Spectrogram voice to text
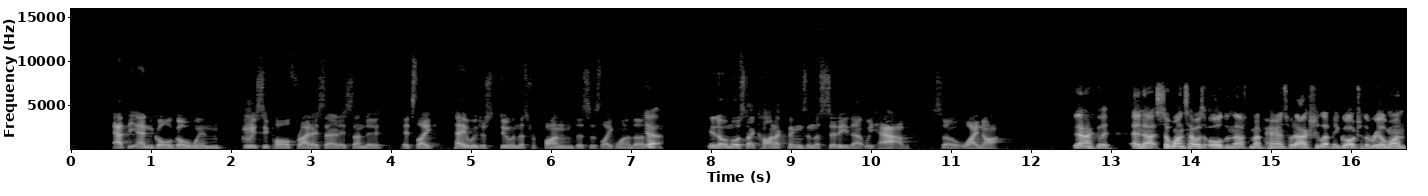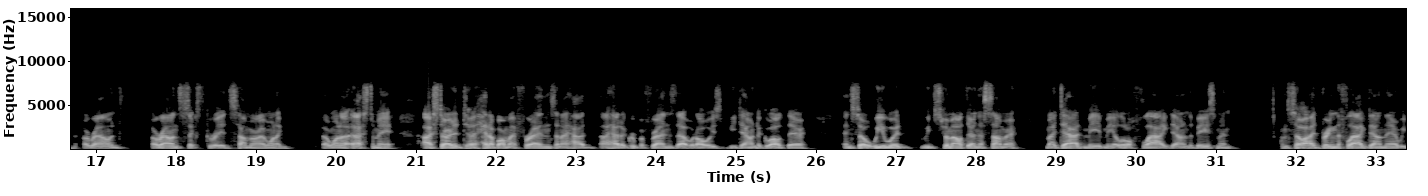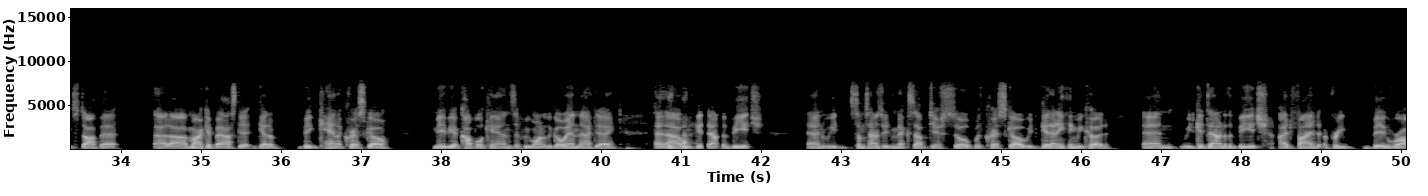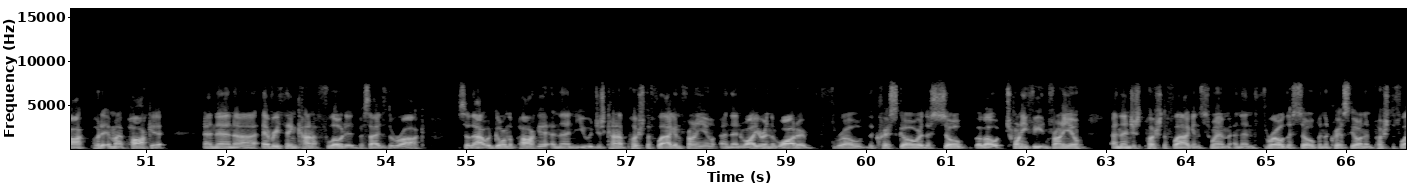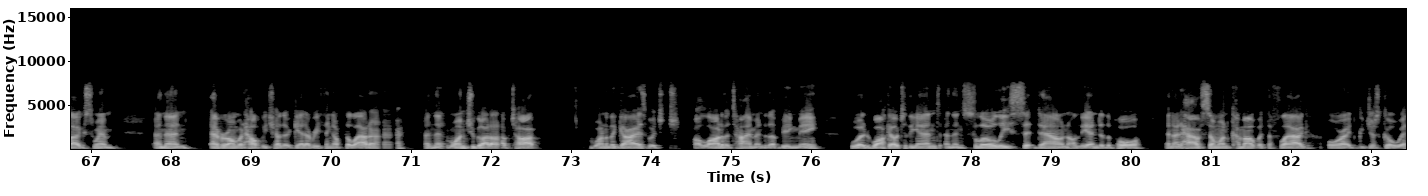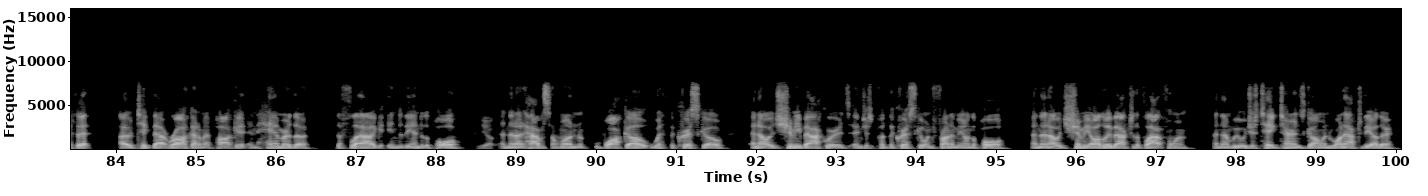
at the end goal go win greasy pole Friday, Saturday, Sunday. It's like hey, we're just doing this for fun. This is like one of the Yeah. you know most iconic things in the city that we have. So why not? Exactly. And uh, so once I was old enough, my parents would actually let me go out to the real one around around sixth grade summer. I want to I want to estimate. I started to hit up all my friends, and I had I had a group of friends that would always be down to go out there, and so we would we'd swim out there in the summer. My dad made me a little flag down in the basement, and so I'd bring the flag down there. We'd stop at at a Market Basket, get a big can of Crisco, maybe a couple cans if we wanted to go in that day, and uh, we'd get down the beach and we'd sometimes we'd mix up dish soap with Crisco. We'd get anything we could, and we'd get down to the beach. I'd find a pretty big rock, put it in my pocket, and then uh, everything kind of floated besides the rock. So that would go in the pocket, and then you would just kind of push the flag in front of you, and then while you're in the water, throw the Crisco or the soap about 20 feet in front of you, and then just push the flag and swim, and then throw the soap and the Crisco, and then push the flag, swim, and then everyone would help each other get everything up the ladder, and then once you got up top, one of the guys, which a lot of the time ended up being me, would walk out to the end and then slowly sit down on the end of the pole, and I'd have someone come out with the flag, or I'd just go with it I would take that rock out of my pocket and hammer the the flag into the end of the pole. Yep. And then I'd have someone walk out with the Crisco, and I would shimmy backwards and just put the Crisco in front of me on the pole. And then I would shimmy all the way back to the platform, and then we would just take turns going one after the other.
